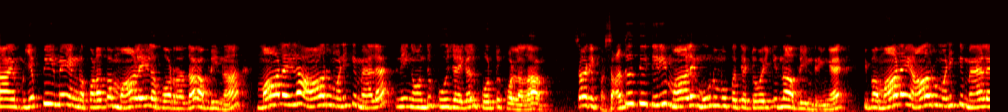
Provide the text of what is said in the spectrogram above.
நான் எப்பயுமே எங்கள் பழக்கம் மாலையில் போடுறது தான் அப்படின்னா மாலையில் ஆறு மணிக்கு மேலே நீங்கள் வந்து பூஜைகள் போட்டு கொள்ளலாம். சார் இப்போ சதுர்த்தி திரி மாலை மூணு முப்பத்தெட்டு வரைக்கும் தான் அப்படின்றீங்க. இப்போ மாலை ஆறு மணிக்கு மேலே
